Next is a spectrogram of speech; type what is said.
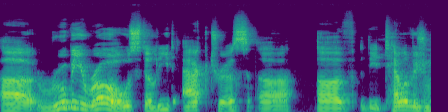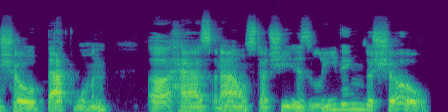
Uh, Ruby Rose, the lead actress uh, of the television show Batwoman, uh, has announced that she is leaving the show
